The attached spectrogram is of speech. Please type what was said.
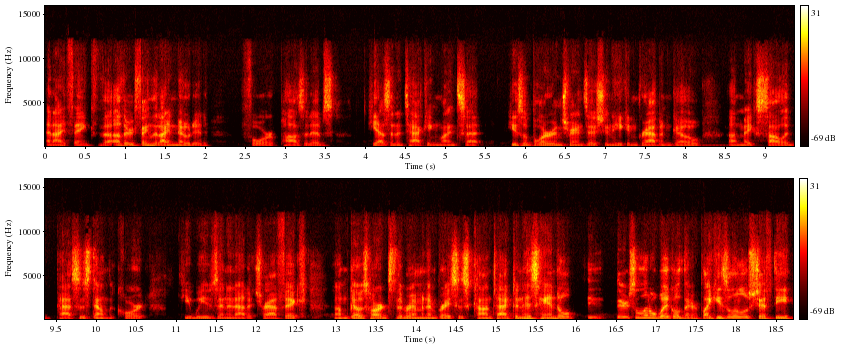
And I think the other thing that I noted for positives, he has an attacking mindset. He's a blur in transition. He can grab and go, uh, make solid passes down the court He weaves in and out of traffic, um, goes hard to the rim and embraces contact. And his handle, eh, there's a little wiggle there. Like he's a little shifty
